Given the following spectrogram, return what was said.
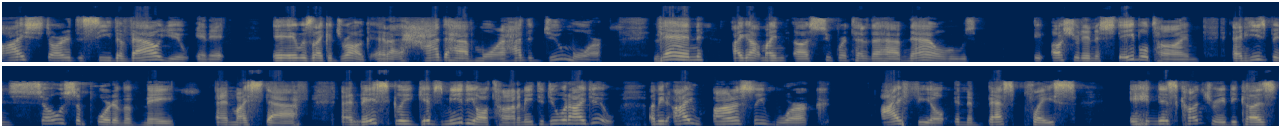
I started to see the value in it, it was like a drug, and I had to have more. I had to do more. Then I got my uh, superintendent I have now, who's ushered in a stable time, and he's been so supportive of me and my staff and basically gives me the autonomy to do what I do. I mean, I honestly work, I feel, in the best place in this country because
